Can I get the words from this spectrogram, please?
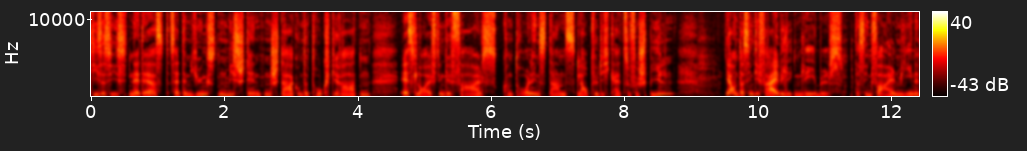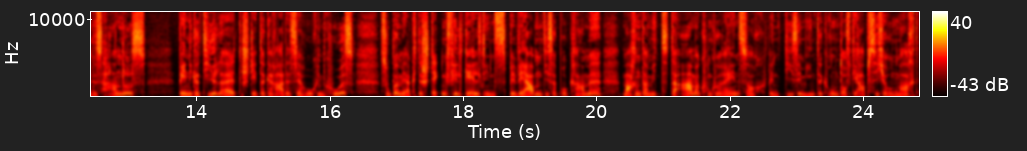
Dieses ist nicht erst seit den jüngsten Missständen stark unter Druck geraten. Es läuft in Gefahr, als Kontrollinstanz Glaubwürdigkeit zu verspielen. Ja, und das sind die freiwilligen Labels. Das sind vor allem jene des Handels, Weniger Tierleid steht da gerade sehr hoch im Kurs. Supermärkte stecken viel Geld ins Bewerben dieser Programme, machen damit der armer Konkurrenz, auch wenn diese im Hintergrund oft die Absicherung macht.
